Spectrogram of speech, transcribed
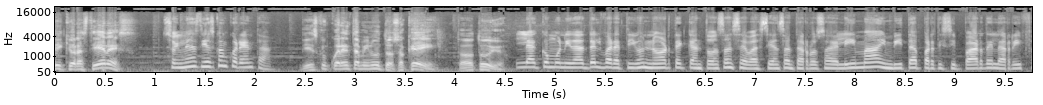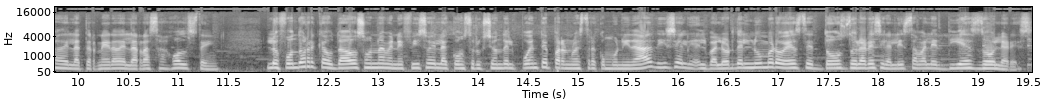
Leslie, ¿qué horas tienes? Son las 10 con 40. 10 con 40 minutos, ok, todo tuyo. La comunidad del Baratillo Norte, Cantón San Sebastián, Santa Rosa de Lima, invita a participar de la rifa de la ternera de la raza Holstein. Los fondos recaudados son a beneficio de la construcción del puente para nuestra comunidad. Dice el, el valor del número es de 2 dólares y la lista vale 10 dólares.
